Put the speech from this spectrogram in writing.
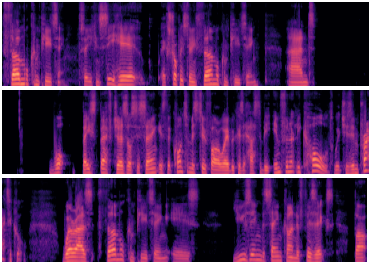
thermal computing. So you can see here Extropic's doing thermal computing, and what based Beth Jezos is saying is that quantum is too far away because it has to be infinitely cold, which is impractical. Whereas thermal computing is using the same kind of physics, but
